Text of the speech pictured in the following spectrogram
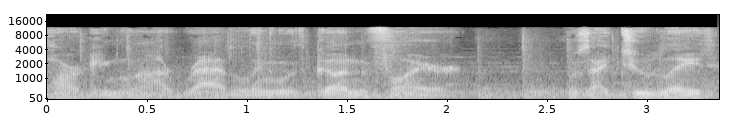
parking lot rattling with gunfire. Was I too late?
